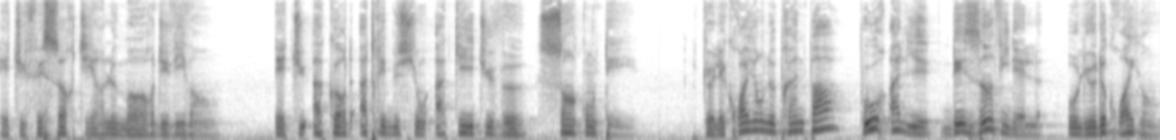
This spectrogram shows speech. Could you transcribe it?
et tu fais sortir le mort du vivant, et tu accordes attribution à qui tu veux sans compter. Que les croyants ne prennent pas pour alliés des infidèles au lieu de croyants.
